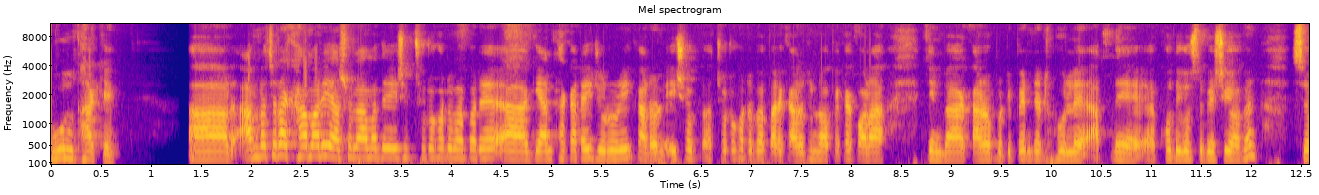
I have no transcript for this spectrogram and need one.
গুণ থাকে আর আমরা যারা খামারি, আসলে আমাদের এইসব ছোটখাটো ব্যাপারে জ্ঞান থাকাটাই জরুরি। কারণ এইসব ছোটখাটো ব্যাপারে কারোর জন্য অপেক্ষা করা কিংবা কারোর উপর ডিপেন্ডেন্ট হলে আপনি ক্ষতিগ্রস্ত বেশি হবেন। সো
